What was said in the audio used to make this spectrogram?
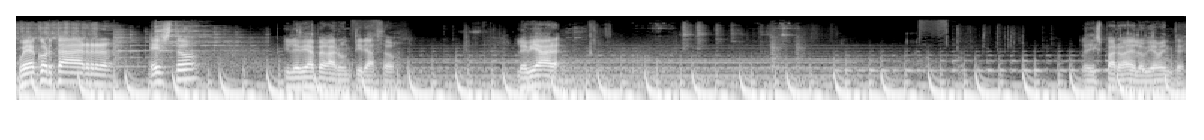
Voy a cortar esto Y le voy a pegar un tirazo. Le voy a... Le disparo a él, obviamente.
